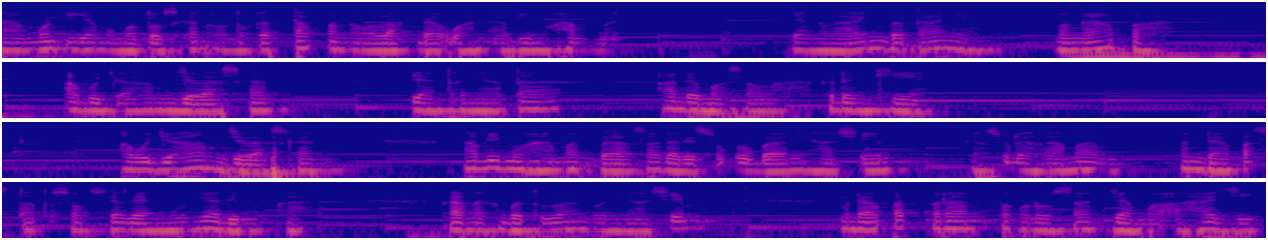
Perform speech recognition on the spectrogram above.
Namun ia memutuskan untuk tetap menolak dakwah Nabi Muhammad. Yang lain bertanya, mengapa? Abu Jahal menjelaskan yang ternyata ada masalah kedengkian. Abu Jahal menjelaskan, Nabi Muhammad berasal dari suku Bani Hashim yang sudah lama mendapat status sosial yang mulia di Mekah karena kebetulan Bani Hashim mendapat peran pengurusan jamaah haji.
